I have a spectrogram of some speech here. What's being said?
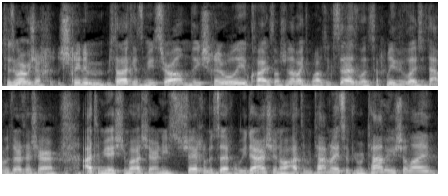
Says remember Shchinim Salakis Yisrael, and the Shchinim will leave Klai Yisrael. Like the pasuk says, "Like Sachniv V'Leis Tam Mitzvah Tashar Atam Yeshem Asher and Yishechem Mitzvah Vidash and Atam Tam Neis. If you're Tam Yishalayim,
